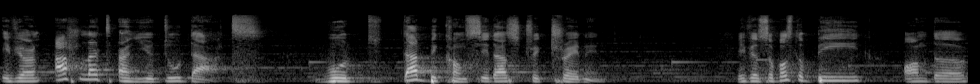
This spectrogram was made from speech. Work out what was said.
If you're an athlete and you do that, would that be considered strict training? If you're supposed to be on the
